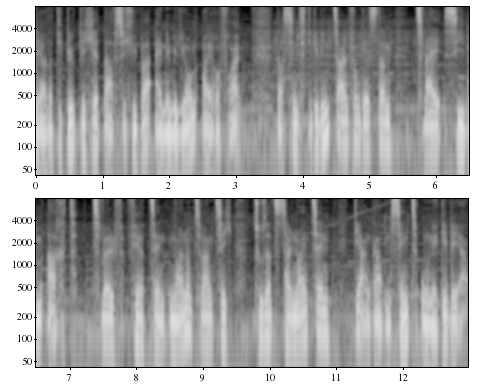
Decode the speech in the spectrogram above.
Der oder die Glückliche darf sich über eine Million Euro freuen. Das sind die Gewinnzahlen von gestern 2, 7, 8, 12, 14, 29, Zusatzzahl 19. Die Angaben sind ohne Gewähr.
